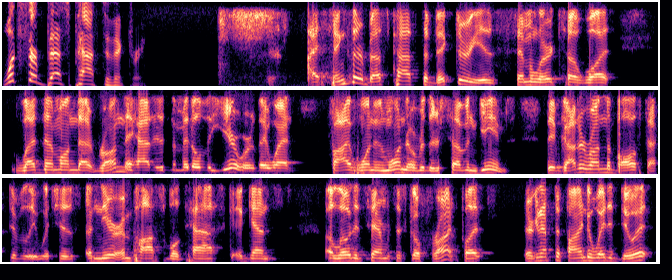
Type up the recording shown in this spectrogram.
What's their best path to victory? I think their best path to victory is similar to what led them on that run they had in the middle of the year where they went five one and one over their seven games. They've got to run the ball effectively, which is a near impossible task against a loaded San Francisco front, but they're gonna have to find a way to do it,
